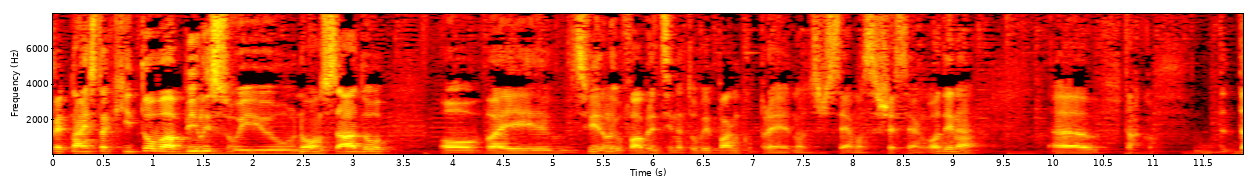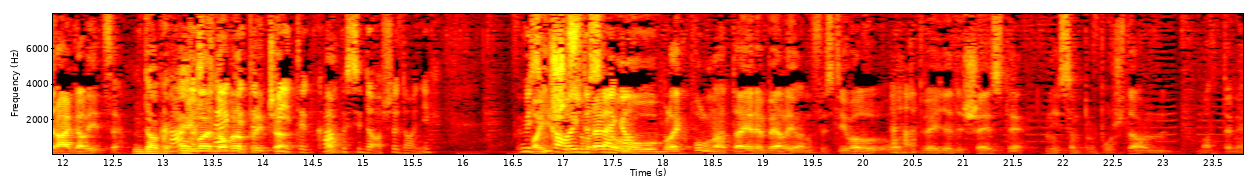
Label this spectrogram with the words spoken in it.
15 hitova, bili su i u Novom Sadu, ovaj, svirali u fabrici na Tubi Punku pre jedno 6-7 godina. E, tako, D- dragalica. dobro. Kako, E, je dobra priča. Pite, kako A? si došao do njih? Pa Mislim, išao kao i sam do svega. redovno u Blackpool na taj Rebellion festival od Aha. 2006. Nisam propuštao, maltene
